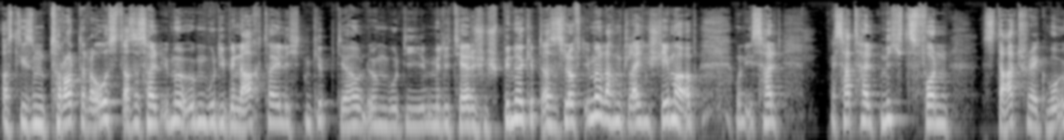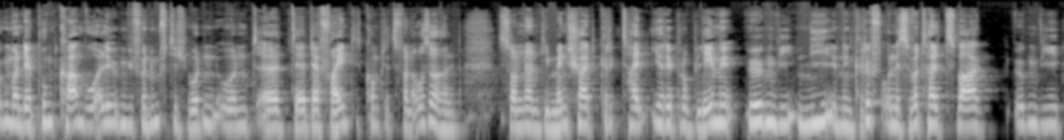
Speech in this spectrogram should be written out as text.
aus diesem Trott raus, dass es halt immer irgendwo die Benachteiligten gibt, ja, und irgendwo die militärischen Spinner gibt. Also es läuft immer nach dem gleichen Schema ab und ist halt, es hat halt nichts von Star Trek, wo irgendwann der Punkt kam, wo alle irgendwie vernünftig wurden und äh, der, der Feind kommt jetzt von außerhalb, sondern die Menschheit kriegt halt ihre Probleme irgendwie nie in den Griff und es wird halt zwar irgendwie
